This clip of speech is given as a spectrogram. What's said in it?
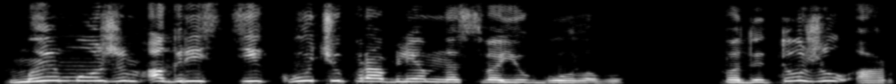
мы можем огрести кучу проблем на свою голову, — подытожил Арк.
